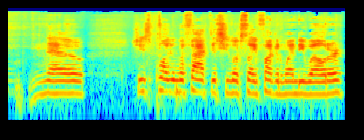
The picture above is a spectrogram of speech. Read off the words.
No. She's plugging the fact that she looks like fucking Wendy Welder.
